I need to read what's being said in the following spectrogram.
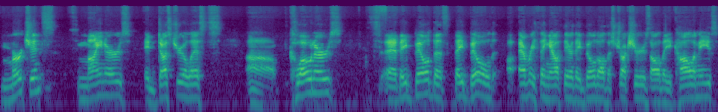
merchants, miners, industrialists, uh, cloners. Uh, they build the, they build everything out there. They build all the structures, all the colonies.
